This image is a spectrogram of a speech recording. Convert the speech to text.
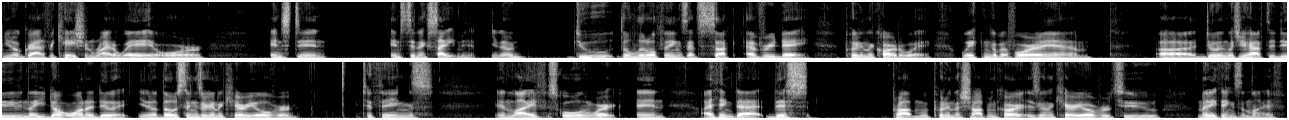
you know gratification right away or instant instant excitement you know do the little things that suck every day putting the card away waking up at 4 a.m uh, doing what you have to do even though you don't want to do it. You know those things are going to carry over to things in life school and work. And i think that this problem with putting the shopping cart is going to carry over to many things in life.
